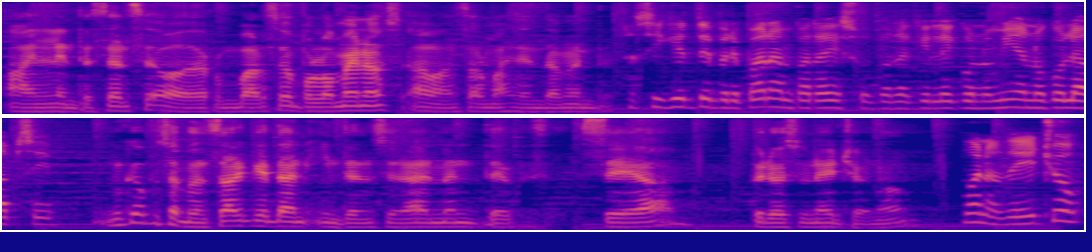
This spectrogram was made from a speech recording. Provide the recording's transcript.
a enlentecerse o a derrumbarse o por lo menos a avanzar más lentamente. Así que te preparan para eso, para que la economía no colapse. Nunca puse a pensar qué tan intencionalmente sea, pero es un hecho, ¿no? Bueno, de hecho,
